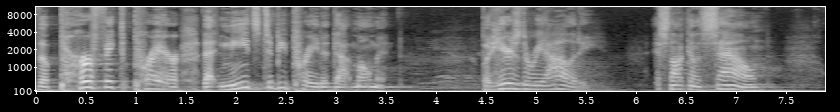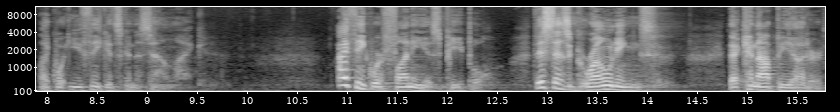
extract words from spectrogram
the perfect prayer that needs to be prayed at that moment. But here's the reality it's not going to sound like what you think it's going to sound like. I think we're funny as people. This says groanings that cannot be uttered.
